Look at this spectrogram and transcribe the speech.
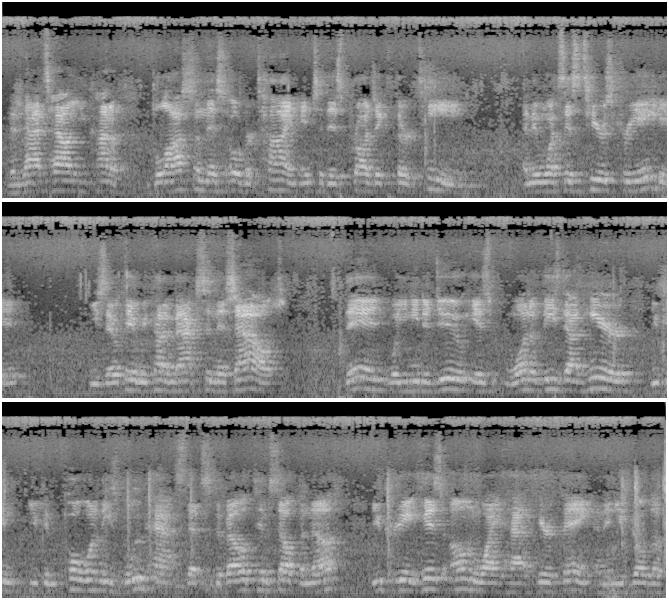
And then that's how you kind of blossom this over time into this Project 13. And then once this tier is created, you say, okay, we kind of maxing this out. Then what you need to do is one of these down here, you can you can pull one of these blue hats that's developed himself enough. You create his own white hat here thing, and then you build up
